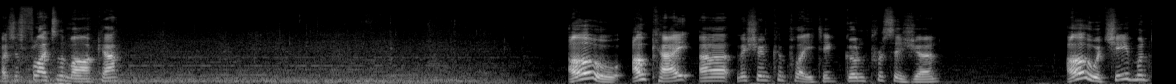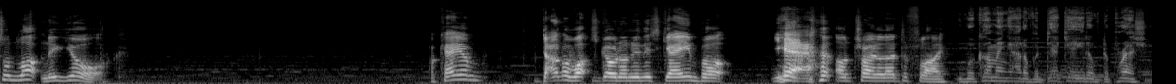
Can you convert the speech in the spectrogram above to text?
I just fly to the marker. Oh, okay. Uh, mission completed. Gun precision. Oh, achievement unlocked. New York. Okay, I don't know what's going on in this game, but yeah, I'll try to learn to fly. We were coming out of a decade of depression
